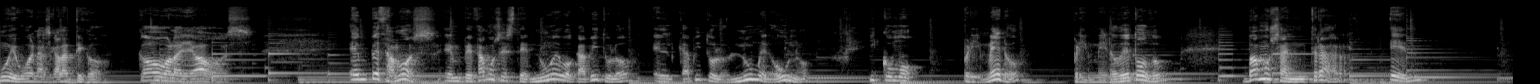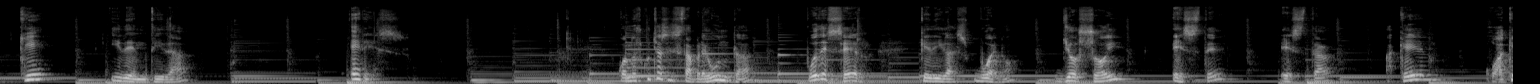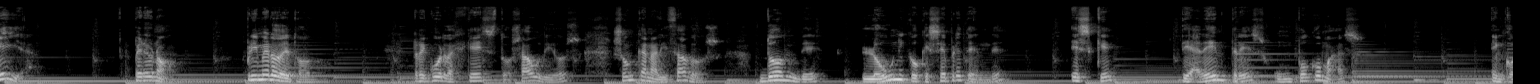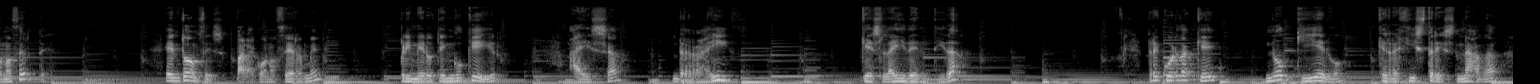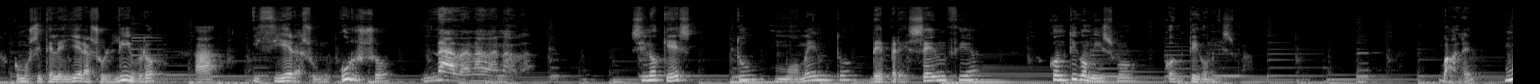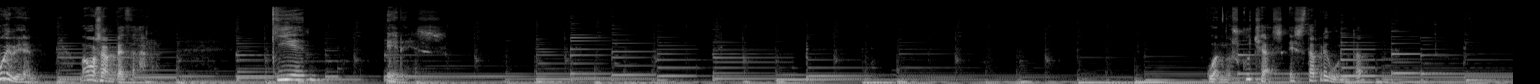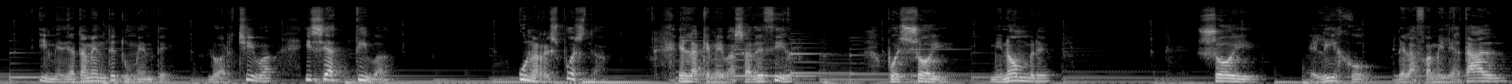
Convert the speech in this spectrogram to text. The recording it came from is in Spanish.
Muy buenas, Galáctico. ¿Cómo lo llevamos? Empezamos, empezamos este nuevo capítulo, el capítulo número uno, y como primero, primero de todo, vamos a entrar en qué identidad eres. Cuando escuchas esta pregunta, puede ser que digas, bueno, yo soy este, esta, aquel o aquella. Pero no, primero de todo, recuerda que estos audios son canalizados, donde lo único que se pretende es que te adentres un poco más en conocerte. Entonces, para conocerme, primero tengo que ir a esa raíz que es la identidad. Recuerda que no quiero que registres nada como si te leyeras un libro, a, hicieras un curso, nada, nada, nada. Sino que es tu momento de presencia contigo mismo, contigo misma. Vale, muy bien, vamos a empezar. ¿Quién eres? Cuando escuchas esta pregunta, inmediatamente tu mente lo archiva y se activa una respuesta en la que me vas a decir, pues soy mi nombre, soy el hijo de la familia tal,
